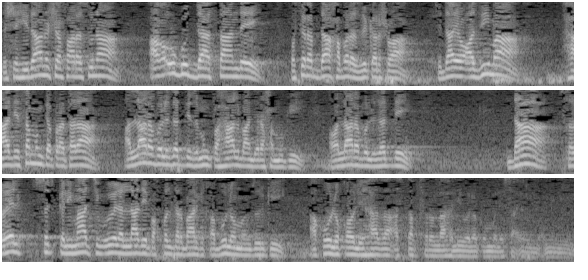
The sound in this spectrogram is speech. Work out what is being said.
د شهیدانو شفارسونه هغه وګد داستان دی او صرف دا خبره ذکر شوه چې دا یو عظیمه حادثه مونږ ته پرته ده الله رب العزت دې زمونږ په حال باندې رحم وکړي او الله رب العزت دې دا سویل سچ کلمات چې ویل الله دې په خپل دربار کې قبول او منظور کړي اقول قولی هذا استغفر الله لي ولكم ولسائر المؤمنين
